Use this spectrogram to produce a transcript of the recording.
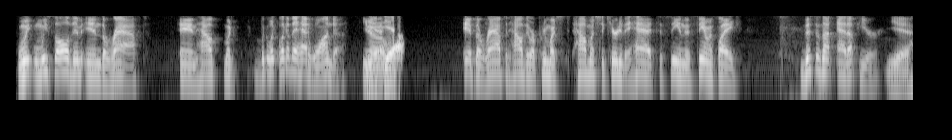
when we when we saw them in the raft and how like look look, look at they had Wanda, you know, Yeah. at the raft and how they were pretty much how much security they had to see in this scene. It's like this does not add up here. yeah,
